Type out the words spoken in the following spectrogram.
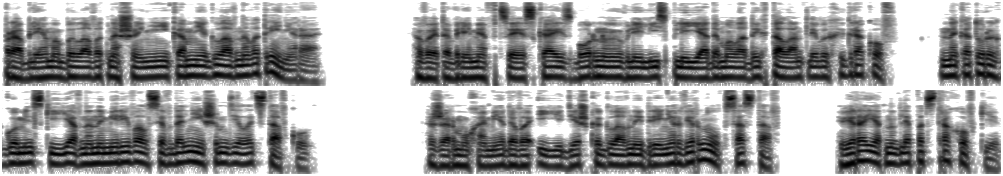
Проблема была в отношении ко мне главного тренера. В это время в ЦСКА и сборную влились плеяда молодых талантливых игроков, на которых Гомельский явно намеревался в дальнейшем делать ставку. Жармухамедова и Едешка главный тренер вернул в состав, вероятно для подстраховки.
